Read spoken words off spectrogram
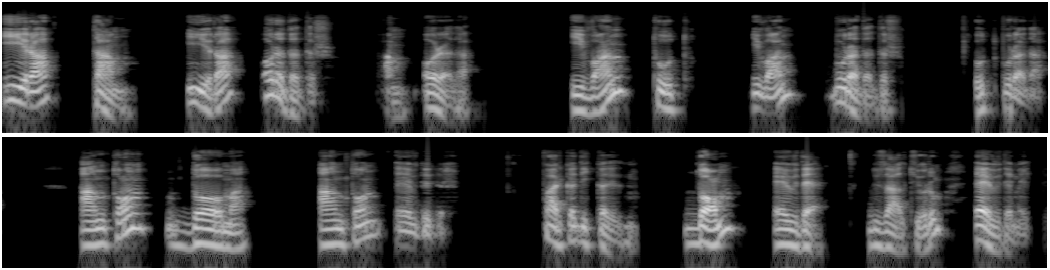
İra tam. İra oradadır. Tam orada. Ivan tut. Ivan buradadır. Tut burada. Anton doğma. Anton evdedir. Farka dikkat edin. Dom evde. Düzeltiyorum. Ev demekti.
